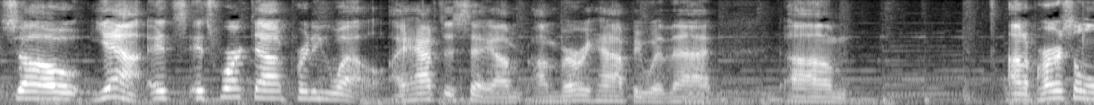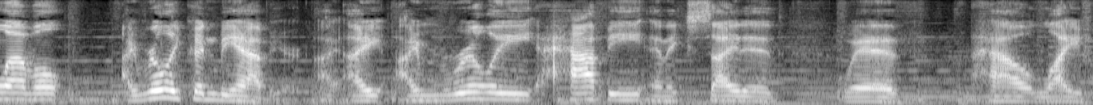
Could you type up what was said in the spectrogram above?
So yeah, it's it's worked out pretty well. I have to say, I'm I'm very happy with that. Um, on a personal level, I really couldn't be happier. I, I I'm really happy and excited with how life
